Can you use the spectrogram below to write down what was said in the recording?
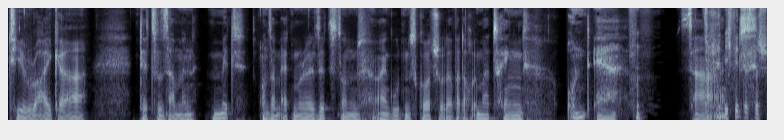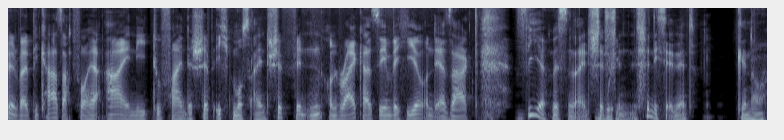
T. Riker, der zusammen mit unserem Admiral sitzt und einen guten Scotch oder was auch immer trinkt. Und er sagt. Ich finde das so schön, weil Picard sagt vorher, I need to find a ship. Ich muss ein Schiff finden. Und Riker sehen wir hier und er sagt, wir müssen ein Schiff finden. Das finde ich sehr nett. Genau,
